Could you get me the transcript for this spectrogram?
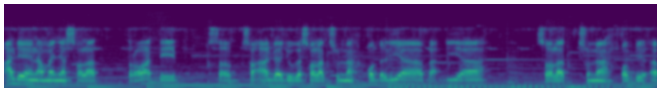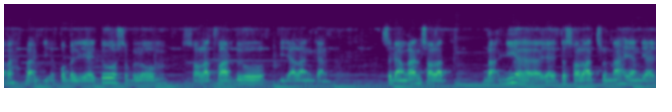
ada yang namanya sholat rawatib, so, so ada juga sholat sunnah qobliyah, ba'diyah, sholat sunnah qobil apa itu sebelum sholat fardu dijalankan. Sedangkan sholat ba'diyah yaitu sholat sunnah yang dia,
